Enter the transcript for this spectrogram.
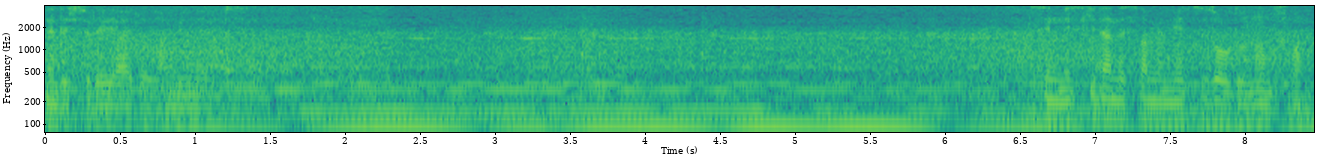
ne de Süreyya ile olan günlerimiz. Senin eskiden de samimiyetsiz olduğunu unutmadım.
